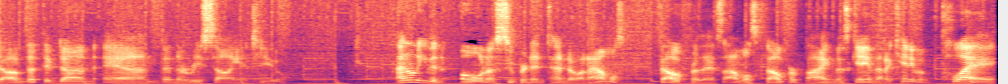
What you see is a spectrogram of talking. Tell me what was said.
dub that they've done, and then they're reselling it to you. I don't even own a Super Nintendo, and I almost fell for this. I almost fell for buying this game that I can't even play,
